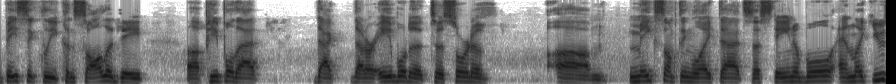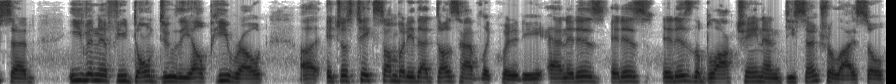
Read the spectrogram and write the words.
basically consolidate uh, people that that that are able to to sort of um, make something like that sustainable. And like you said, even if you don't do the LP route, uh, it just takes somebody that does have liquidity, and it is it is it is the blockchain and decentralized. So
